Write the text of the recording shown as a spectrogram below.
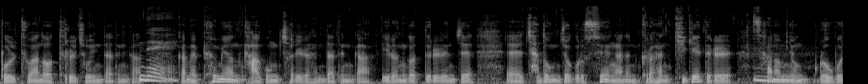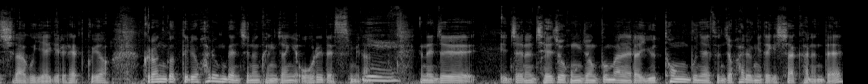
볼트와 너트를 조인다든가, 네. 그다음에 표면 가공 처리를 한다든가 이런 것들을 이제 자동적으로 수행하는 그러한 기계들을 산업용 음. 로봇이라고 얘기를 했고요. 그런 것들이 활용된 지는 굉장히 오래됐습니다. 예. 근데 이제 이제는 제조 공정뿐만 아니라 유통 분야에서 이제 활용이 되기 시작하는데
